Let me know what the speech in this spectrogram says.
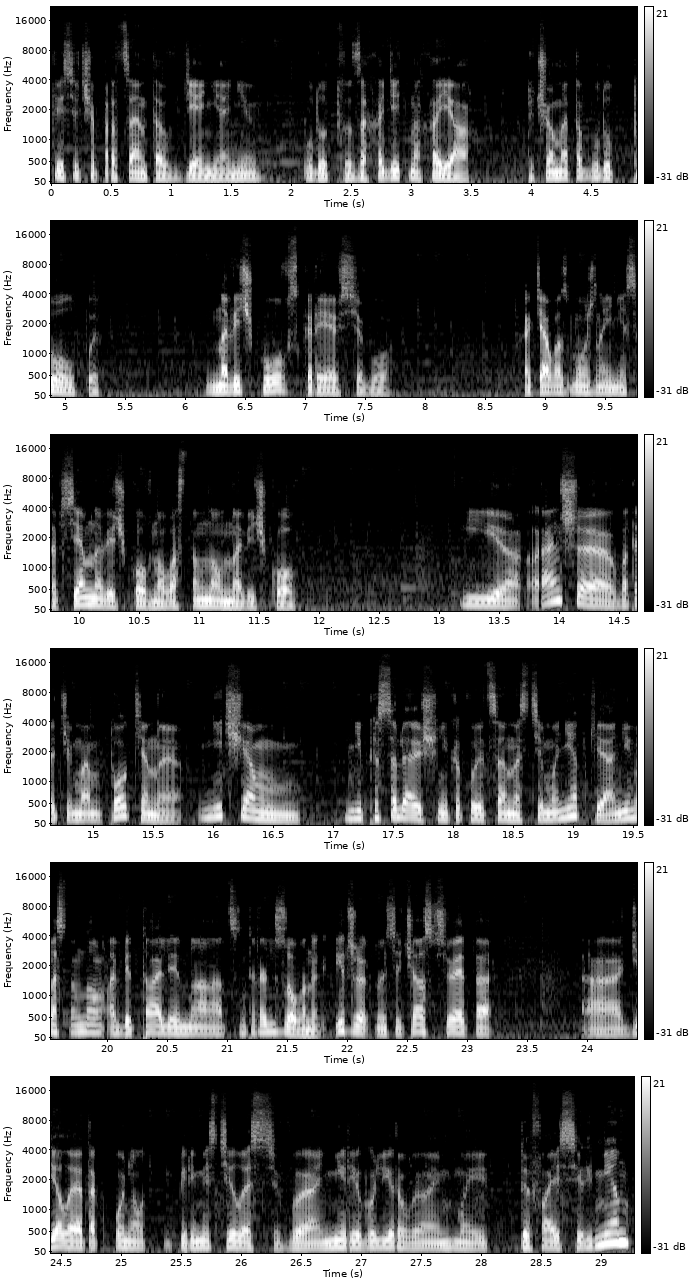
тысяче процентов в день, и они будут заходить на хаях. Причем это будут толпы. Новичков, скорее всего. Хотя, возможно, и не совсем новичков, но в основном новичков. И раньше вот эти мем-токены, ничем не представляющие никакой ценности монетки, они в основном обитали на централизованных биржах, но сейчас все это дело, я так понял, переместилось в нерегулируемый DeFi сегмент.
